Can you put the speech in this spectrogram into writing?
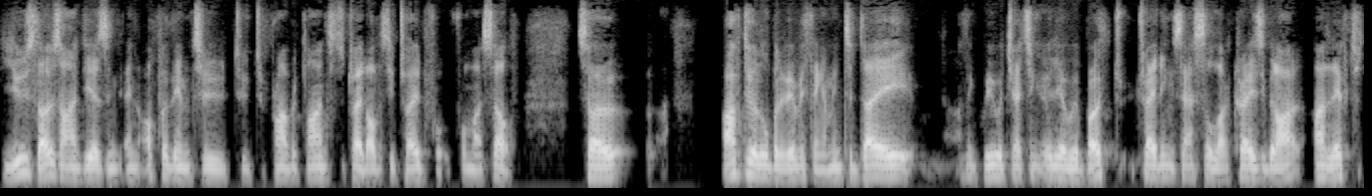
use those ideas and, and offer them to, to, to private clients to trade, obviously trade for, for myself. So I do a little bit of everything. I mean, today, I think we were chatting earlier, we are both trading Sasol like crazy, but I, I left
